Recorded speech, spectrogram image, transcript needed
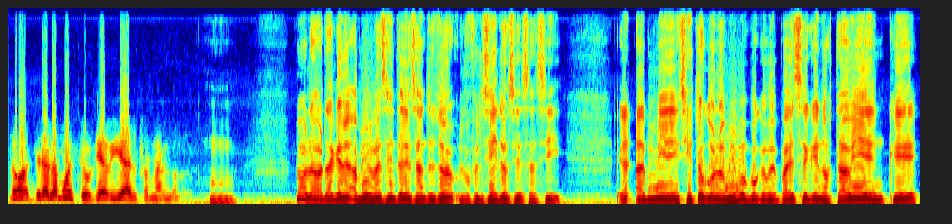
No, ayer hablamos de seguridad vial, Fernando. Mm. No, la verdad que a mí me parece interesante, yo lo felicito si es así. Eh, mire, insisto con lo mismo porque me parece que no está bien que,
